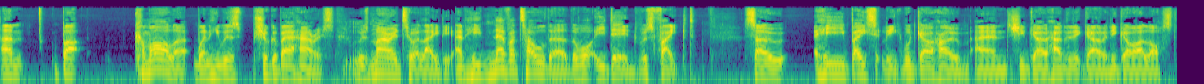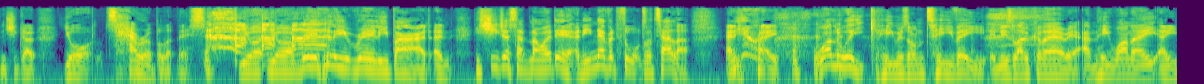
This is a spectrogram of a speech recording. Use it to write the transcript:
Um, but Kamala, when he was Sugar Bear Harris, was married to a lady, and he'd never told her that what he did was faked. So he basically would go home and she'd go, How did it go? And he'd go, I lost. And she'd go, You're terrible at this. You're, you're really, really bad. And he, she just had no idea. And he never thought to tell her. Anyway, one week he was on TV in his local area and he won a, a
